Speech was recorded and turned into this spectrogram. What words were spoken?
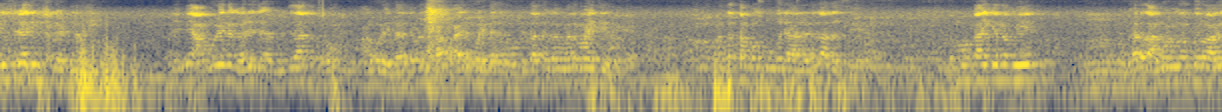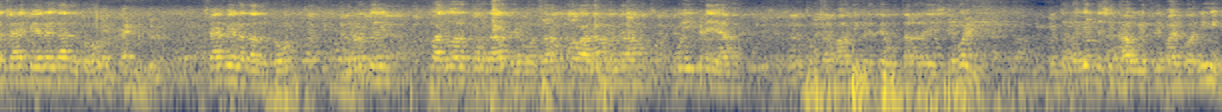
दुसऱ्या दिवशी घडना म्हणजे मी आंघोळीला घरी म्हणजे जात होतो आंघोळीला. तेवढं का बाहेर पडल्या कुठे जातं का मला माहिती नव्हतं नंतर तंबाखू वगैरे आणायला जात असते तर मग काय केलं मी? घरात आंघोळ वगैरे करून आम्ही चाय प्यायला जात होतो. चाय प्यायला जात होतो. तेवढं ते बाजूला पोरगा भेमोरचा तो आला म्हणला ओ इकडे या. तुमचा भाव तिकडे त्या उताराला येशील पडली तर लगेच तशी धाव घेतली बायको आणि मी.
